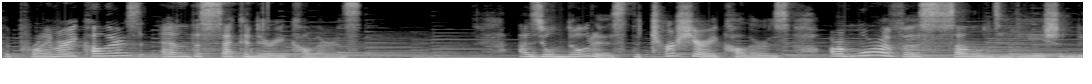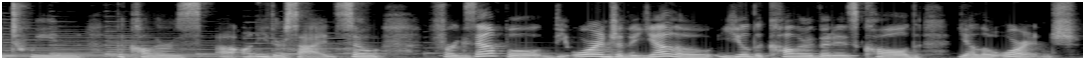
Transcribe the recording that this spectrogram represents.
the primary colors and the secondary colors as you'll notice, the tertiary colors are more of a subtle deviation between the colors uh, on either side. So, for example, the orange and the yellow yield a color that is called yellow-orange.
